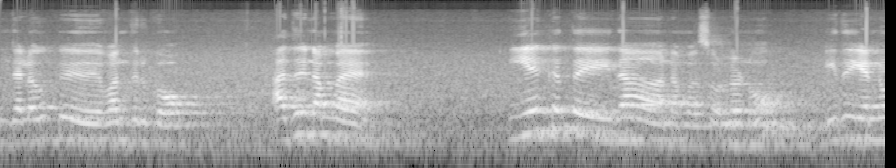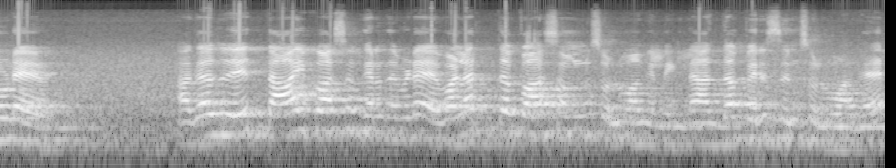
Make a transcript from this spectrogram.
இந்த அளவுக்கு வந்திருக்கோம். அது நம்ம இயக்கத்தை தான் நம்ம சொல்லணும். இது என்னோட அதாவது தாய் பாசங்கிறத விட வளர்த்த பாசம்னு சொல்லுவாங்க இல்லைங்களா? அதுதான் பெருசுன்னு சொல்லுவாங்க.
